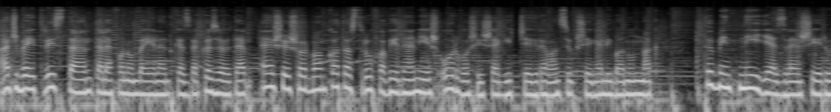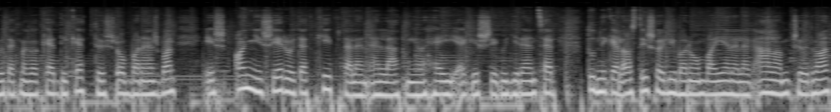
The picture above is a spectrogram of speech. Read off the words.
Ajbay Tristan telefonon bejelentkezve közölte, elsősorban katasztrófavédelmi és orvosi segítségre van szüksége Libanonnak. Több mint négyezren sérültek meg a keddi kettős robbanásban, és annyi sérültet képtelen ellátni a helyi egészségügyi rendszer. Tudni kell azt is, hogy Libanonban jelenleg államcsőd van,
